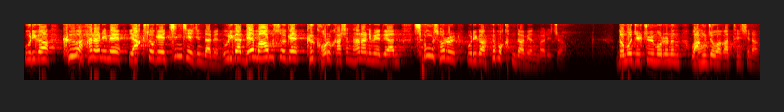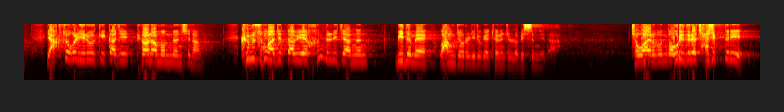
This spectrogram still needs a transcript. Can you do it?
우리가 그 하나님의 약속에 진지해진다면, 우리가 내 마음 속에 그 거룩하신 하나님에 대한 성소를 우리가 회복한다면 말이죠. 넘어질 줄 모르는 왕조와 같은 신앙, 약속을 이루기까지 변함없는 신앙, 금송아지 따위에 흔들리지 않는 믿음의 왕조를 이루게 되는 줄로 믿습니다. 저와 여러분과 우리들의 자식들이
